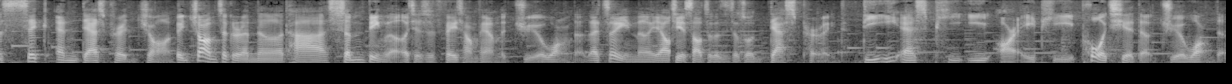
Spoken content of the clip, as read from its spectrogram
A sick and desperate John，对 John 这个人呢，他生病了，而且是非常非常的绝望的。在这里呢，要介绍这个字叫做 desperate，D E S P E R A T E，迫切的、绝望的。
